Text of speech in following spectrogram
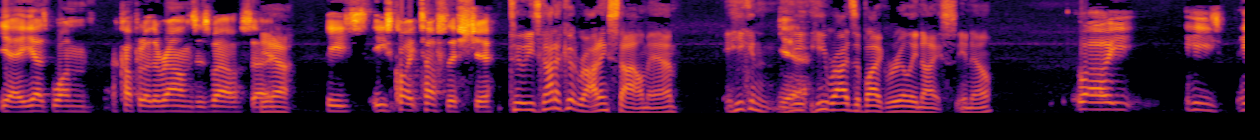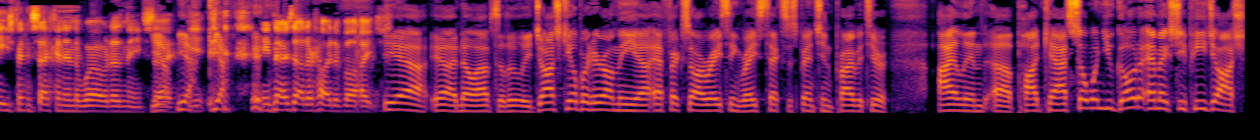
yeah, he has won a couple of the rounds as well. So Yeah. he's he's quite tough this year. Dude, he's got a good riding style, man. He can Yeah. he, he rides the bike really nice, you know? Well, he he's he's been second in the world, hasn't he? So Yeah, yeah, he, yeah. he knows how to ride a bike. Yeah, yeah, no, absolutely. Josh Gilbert here on the uh, FXR Racing Race Tech Suspension Privateer Island uh, podcast. So when you go to MXGP, Josh,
